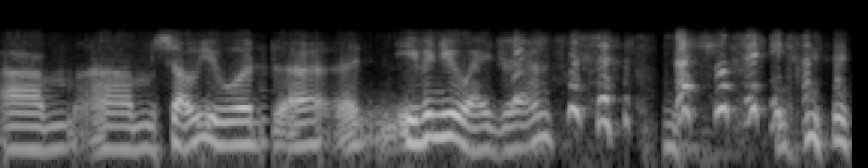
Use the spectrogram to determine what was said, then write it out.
Um, um, so you would, uh, even you, Adrian, Especially.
